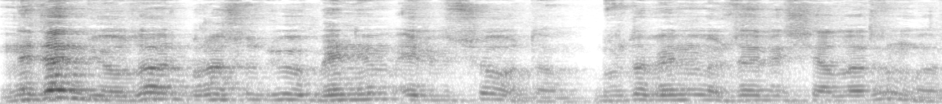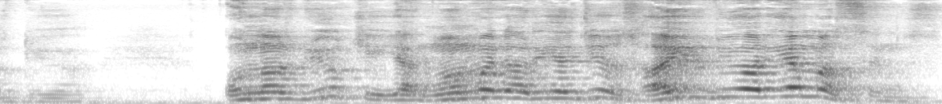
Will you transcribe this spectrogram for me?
Neden diyorlar? Burası diyor benim elbise odam. Burada benim özel eşyalarım var diyor. Onlar diyor ki ya normal arayacağız. Hayır diyor arayamazsınız.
